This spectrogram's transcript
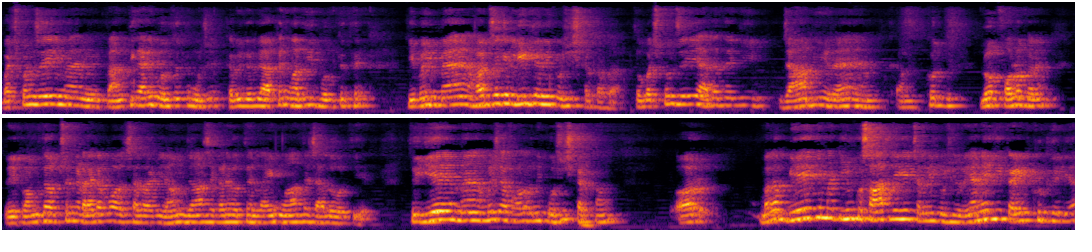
बचपन से ही मैं क्रांतिकारी बोलते थे मुझे। कभी कभी आतंकवादी बोलते थे कि भाई, मैं हर जगह लीड लेने की कोशिश करता था। तो बचपन से ही आदत है कि जहाँ भी रहें, हम हम खुद लोग फॉलो करें। तो एक अमिताभ बच्चन का डायलॉग बहुत अच्छा था कि हम जहाँ से खड़े होते हैं लाइन वहाँ से चालू होती है। तो ये मैं हमेशा फॉलो करने की कोशिश करता हूँ। और मतलब ये है कि मैं टीम को साथ लेके चलने की कोशिश करूँ यानी कि क्रेडिट खुद ले लिया।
